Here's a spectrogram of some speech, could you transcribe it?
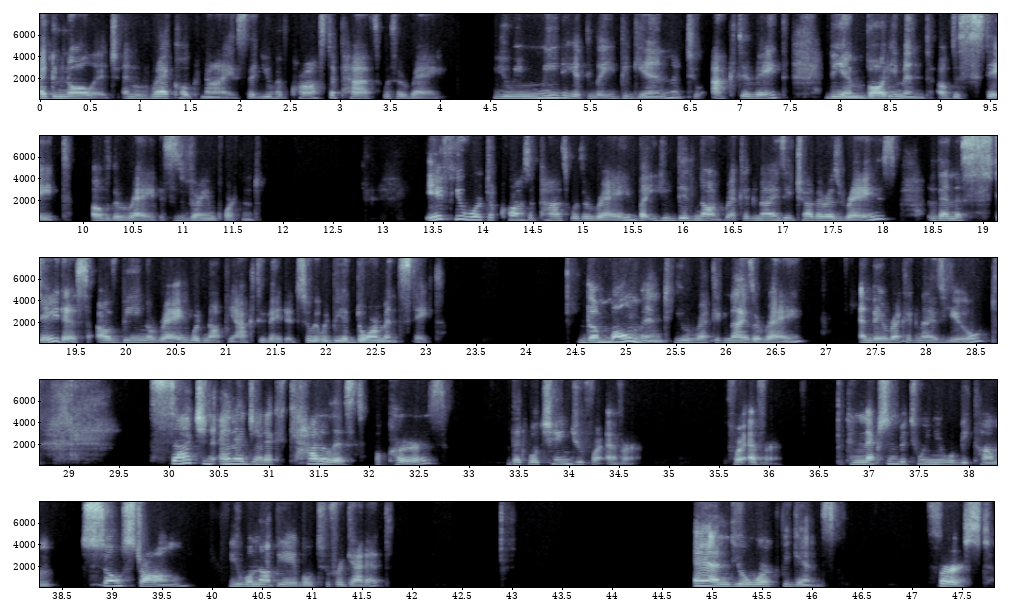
acknowledge and recognize that you have crossed a path with a ray, you immediately begin to activate the embodiment of the state of the ray. This is very important. If you were to cross a path with a ray, but you did not recognize each other as rays, then the status of being a ray would not be activated. So it would be a dormant state. The moment you recognize a ray and they recognize you, such an energetic catalyst occurs that will change you forever. Forever. The connection between you will become so strong you will not be able to forget it. And your work begins. First,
